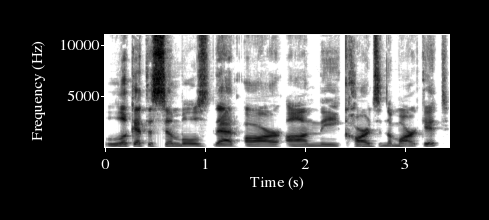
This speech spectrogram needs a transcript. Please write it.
look at the symbols that are on the cards in the market,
